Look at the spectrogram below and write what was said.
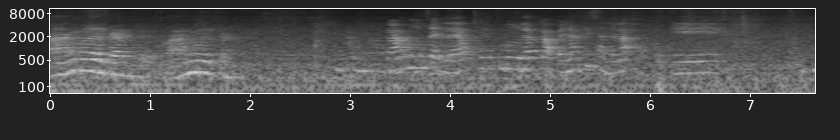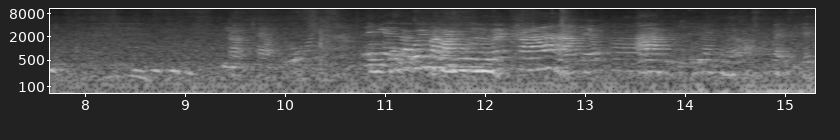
ล้างมือกันเถอะล้างมือกัน ล้างมือเสร็จแล้วเช็ดมือแล้วกลับไปนั่งที่สัญลักษณ์ของตัวเองกลับแถวด้วยนะ คุณครูอุ้ยมาล้างมือไหมคะ ล้างแล้วค่ะ อ่าเรื่องแล้ว ไปเก็บ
